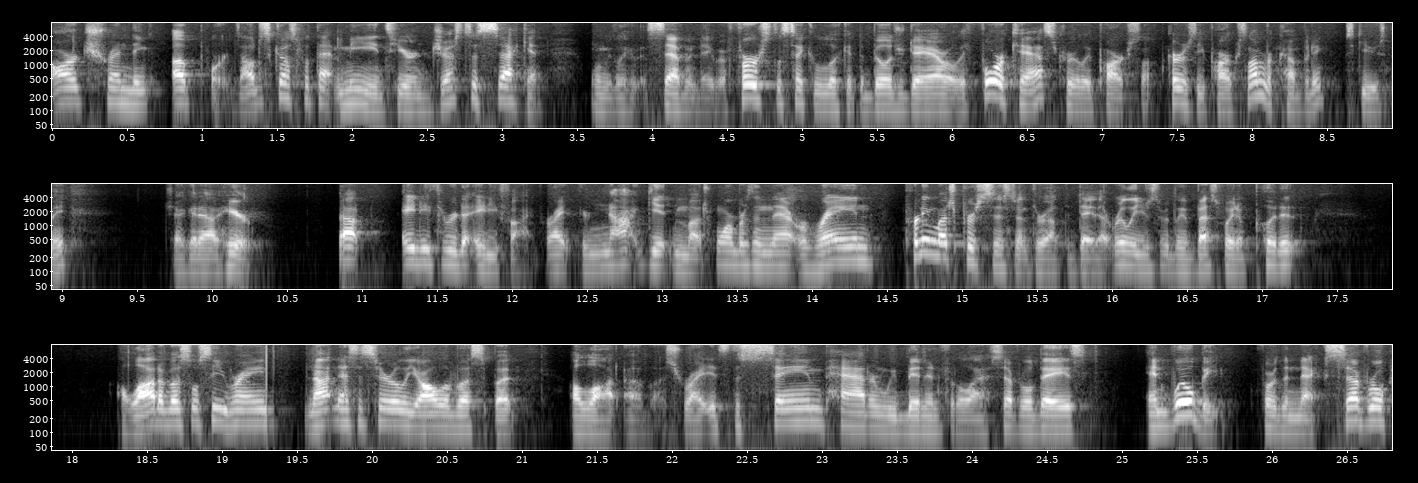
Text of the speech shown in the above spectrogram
are trending upwards. I'll discuss what that means here in just a second when we look at the seven day. But first, let's take a look at the Build Your Day hourly forecast, Courtesy Park Lumber Company, excuse me. Check it out here. About 83 to 85, right? You're not getting much warmer than that. Rain, pretty much persistent throughout the day. That really is the best way to put it. A lot of us will see rain, not necessarily all of us, but a lot of us, right? It's the same pattern we've been in for the last several days and will be for the next several.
